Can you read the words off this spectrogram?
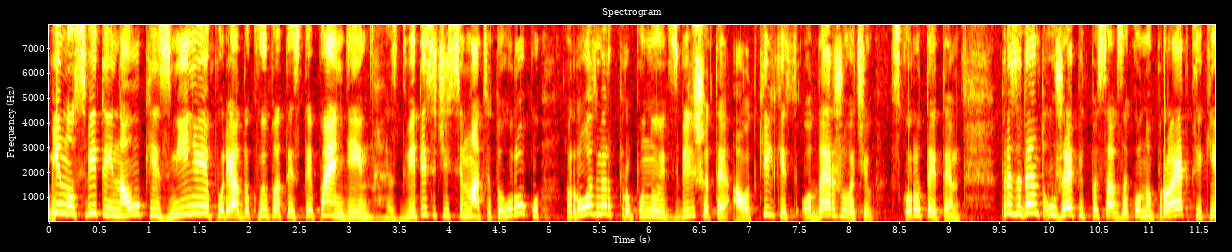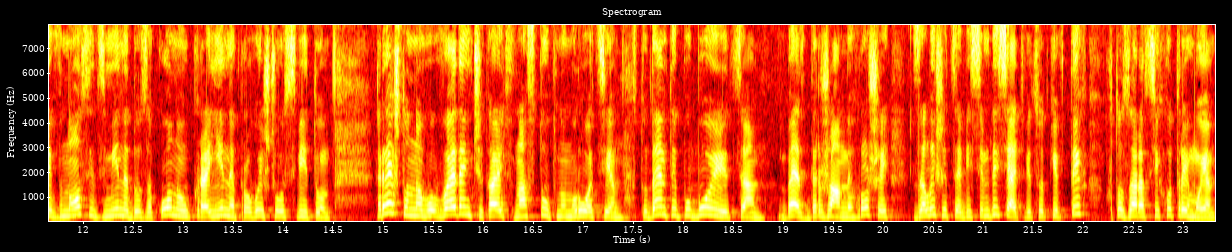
Міносвіти і науки змінює порядок виплати стипендії. З 2017 року розмір пропонують збільшити, а от кількість одержувачів скоротити. Президент уже підписав законопроект, який вносить зміни до закону України про вищу освіту. Решту нововведень чекають в наступному році. Студенти побоюються, без державних грошей залишиться 80% тих, хто зараз їх отримує.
